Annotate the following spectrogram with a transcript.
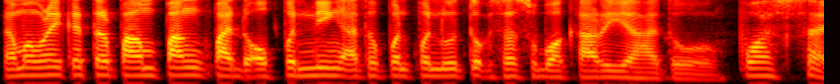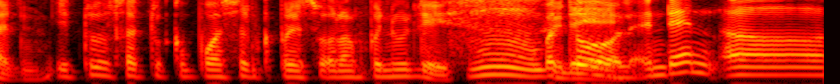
Nama mereka terpampang pada opening ataupun penutup sebuah karya tu. Puasan. Itu satu kepuasan kepada seorang penulis. Hmm, betul. And then uh,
